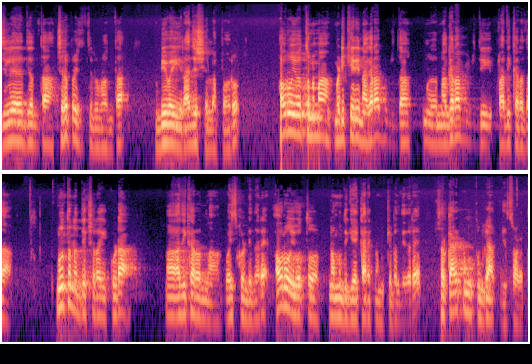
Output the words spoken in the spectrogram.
ಜಿಲ್ಲೆಯಾದ್ಯಂತ ಚಿರಪರಿಚಿತರಿರುವಂಥ ಬಿ ವೈ ರಾಜೇಶ್ ಯಲ್ಲಪ್ಪ ಅವರು. ಅವರು ಇವತ್ತು ನಮ್ಮ ಮಡಿಕೇರಿ ನಗರಾಭಿವೃದ್ಧ ನಗರಾಭಿವೃದ್ಧಿ ಪ್ರಾಧಿಕಾರದ ನೂತನ ಅಧ್ಯಕ್ಷರಾಗಿ ಕೂಡ ಅಧಿಕಾರವನ್ನು ವಹಿಸಿಕೊಂಡಿದ್ದಾರೆ. ಅವರು ಇವತ್ತು ನಮ್ಮೊಂದಿಗೆ ಕಾರ್ಯಕ್ರಮಕ್ಕೆ ಬಂದಿದ್ದಾರೆ. ಸರ್ ಕಾರ್ಯಕ್ರಮಕ್ಕೆ ನಿಮಗೆ ಆತ್ಮೀಯ ಸ್ವಾಗತ.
